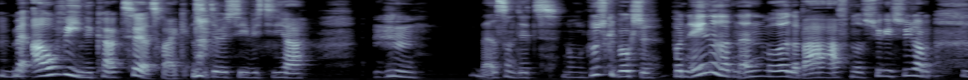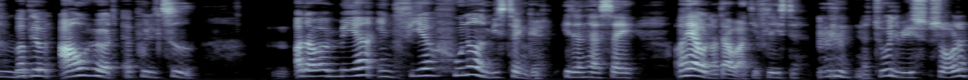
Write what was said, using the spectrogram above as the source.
Mm. med afvigende karaktertræk. Altså det vil sige, hvis de har været sådan lidt nogle luskebukse på den ene eller den anden måde, eller bare haft noget psykisk sygdom, Mm. var blevet afhørt af politiet. Og der var mere end 400 mistænkte i den her sag. Og herunder, der var de fleste, naturligvis sorte,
